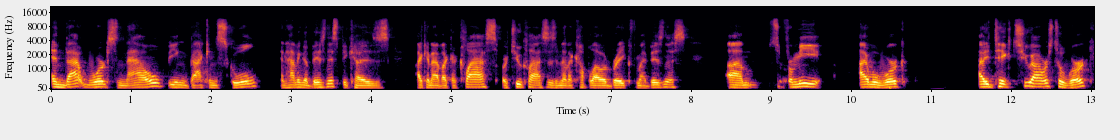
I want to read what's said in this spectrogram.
and that works now. Being back in school and having a business because I can have like a class or two classes and then a couple hour break for my business. Um, so for me, I will work. I take two hours to work,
